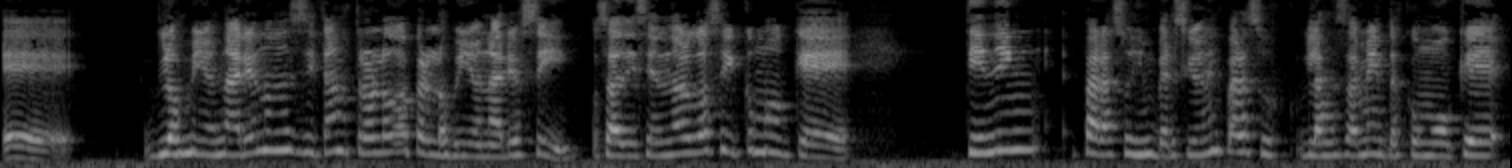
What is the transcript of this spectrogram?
eh, los millonarios no necesitan astrólogo, pero los millonarios sí. O sea, diciendo algo así como que tienen para sus inversiones, para sus lanzamientos, como que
